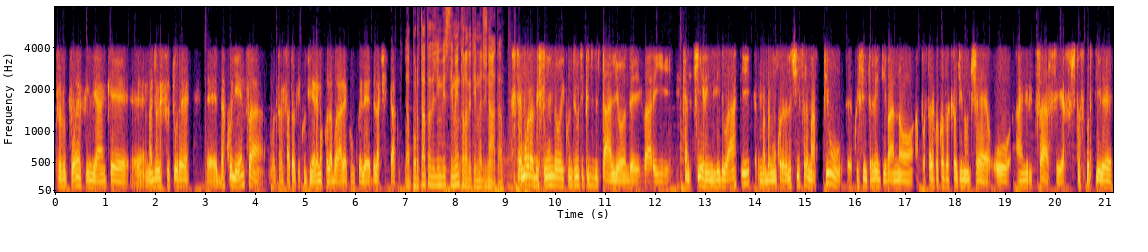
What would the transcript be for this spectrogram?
presuppone quindi anche eh, maggiori strutture eh, d'accoglienza, oltre al fatto che continueremo a collaborare con quelle della città. La portata dell'investimento l'avete immaginata? Stiamo ora definendo i contenuti più di dettaglio dei vari cantieri individuati, non abbiamo ancora delle cifre, ma più eh, questi interventi vanno a portare qualcosa che oggi non c'è o a indirizzarsi a società sportive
